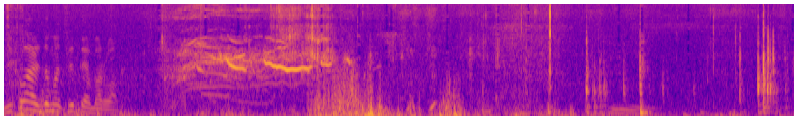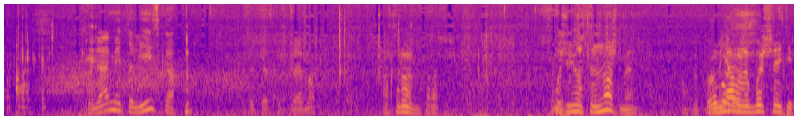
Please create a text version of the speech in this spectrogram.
Николай дома цветы оборвал. Филями итальянска. Это треба. Осторожно, Тарас. Очень острый нож, блин. У меня уже больше этих.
